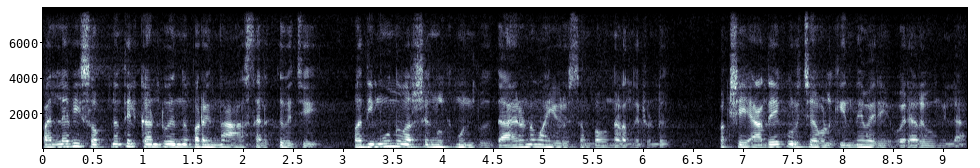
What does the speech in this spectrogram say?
പല്ലവി സ്വപ്നത്തിൽ കണ്ടു എന്ന് പറയുന്ന ആ സ്ഥലത്ത് വെച്ച് പതിമൂന്ന് വർഷങ്ങൾക്ക് മുൻപ് ദാരുണമായ ഒരു സംഭവം നടന്നിട്ടുണ്ട്. പക്ഷേ അതേക്കുറിച്ച് അവൾക്ക് ഇന്നേ വരെ ഒരറിവുമില്ല.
